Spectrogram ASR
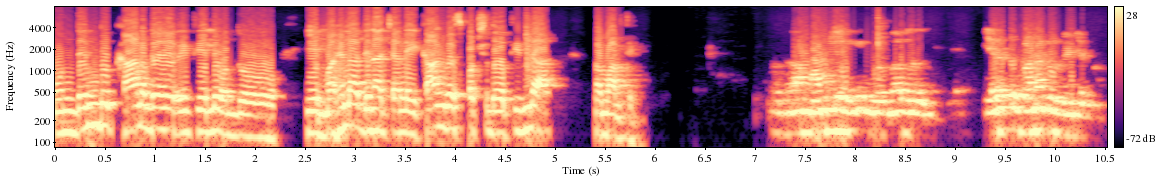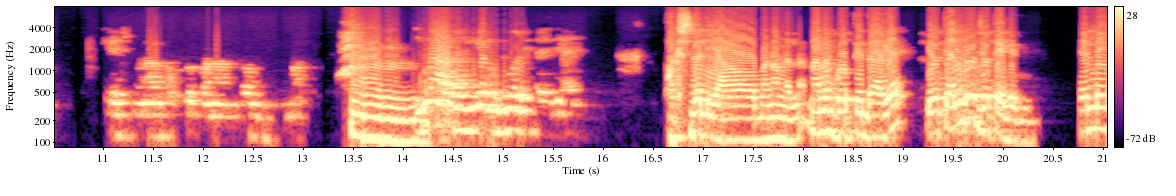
ಮುಂದೆಂದು ಕಾಣದ ರೀತಿಯಲ್ಲಿ ಒಂದು ಈ ಮಹಿಳಾ ದಿನಾಚರಣೆ ಈ ಕಾಂಗ್ರೆಸ್ ಪಕ್ಷದ ವತಿಯಿಂದ ನಾವು ಮಾಡ್ತೀವಿ. ಎರಡು ಬಣಗಳು ನಡೆಯೋದು ಕೇಶ್ ಬಣ ಕಪ್ಪು ಬಣ ಅಂತ ಪಕ್ಷದಲ್ಲಿ ಯಾವ ಮನನಲ್ಲ. ನನಗ್ ಗೊತ್ತಿದ್ದ ಹಾಗೆ ಇವತ್ತೆಲ್ಲರೂ ಜೊತೆಯಲ್ಲಿ ಎಲ್ಲಿ?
